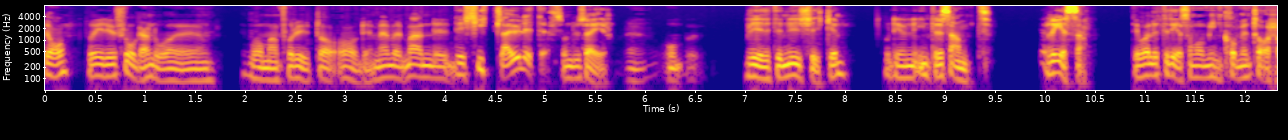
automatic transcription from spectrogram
Ja, då är det ju frågan då eh, vad man får ut av det. Men man, det kittlar ju lite som du säger eh, och blir lite nyfiken. Och det är en intressant resa. Det var lite det som var min kommentar.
